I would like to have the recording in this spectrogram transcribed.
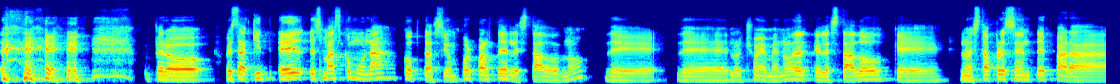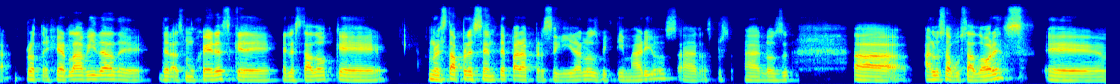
Pero pues aquí es, más como una cooptación por parte del Estado, ¿no? De, del 8M, ¿no? El, el, Estado que no está presente para proteger la vida de, de las mujeres, que el Estado que no está presente para perseguir a los victimarios, a, las, a los a, los abusadores, eh,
